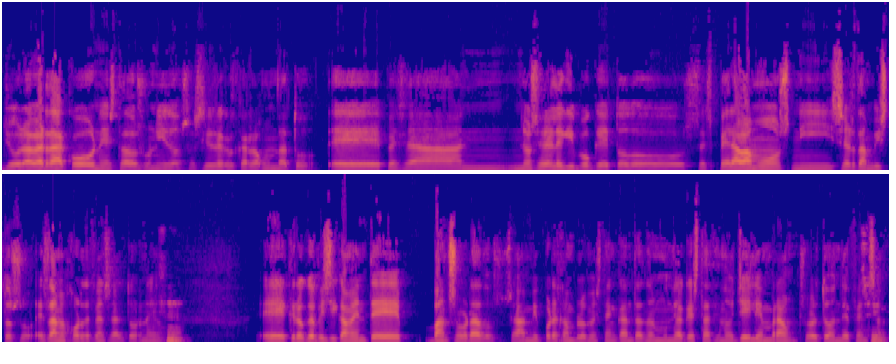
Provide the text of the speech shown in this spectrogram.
Yo la verdad con Estados Unidos, así recalcar algún dato, eh, pese a no ser el equipo que todos esperábamos ni ser tan vistoso, es la mejor defensa del torneo. Hmm. Sí. Eh, creo que físicamente van sobrados. O sea, a mí, por ejemplo, me está encantando el mundial que está haciendo Jalen Brown, sobre todo en defensa. Sí.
